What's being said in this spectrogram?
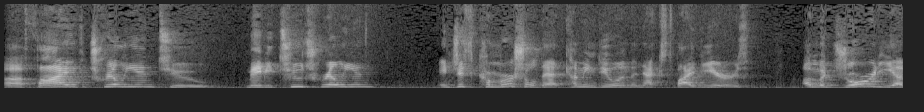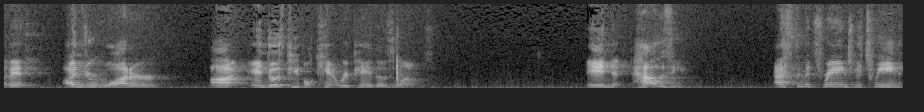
uh, to maybe 2 trillion in just commercial debt coming due in the next five years, a majority of it underwater, uh, and those people can't repay those loans. In housing, estimates range between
